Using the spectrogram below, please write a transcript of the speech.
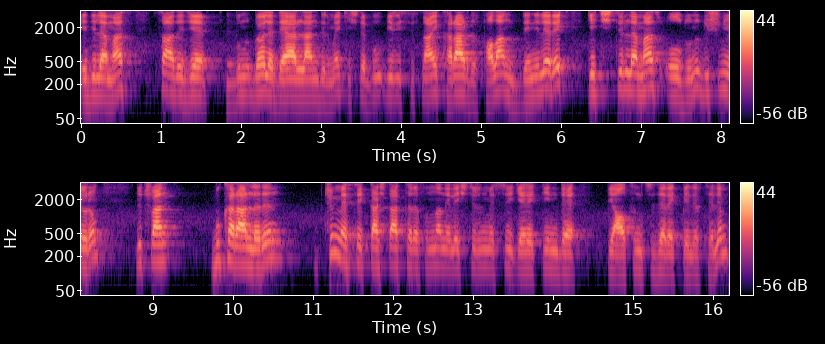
edilemez. Sadece bunu böyle değerlendirmek işte bu bir istisnai karardır falan denilerek geçiştirilemez olduğunu düşünüyorum. Lütfen bu kararların tüm meslektaşlar tarafından eleştirilmesi gerektiğini de bir altını çizerek belirtelim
